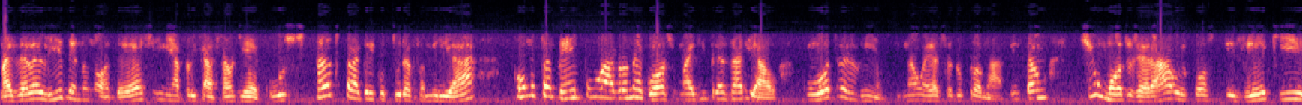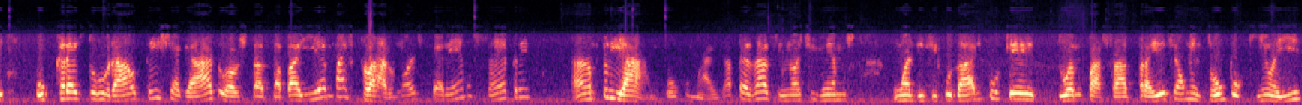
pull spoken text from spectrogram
mas ela é líder no Nordeste em aplicação de recursos, tanto para a agricultura familiar, como também para o agronegócio mais empresarial, com outras linhas, que não essa do Pronaf. Então, de um modo geral, eu posso dizer que o crédito rural tem chegado ao estado da Bahia, mas, claro, nós queremos sempre a ampliar um pouco mais. Apesar de nós tivemos uma dificuldade porque do ano passado para esse aumentou um pouquinho aí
